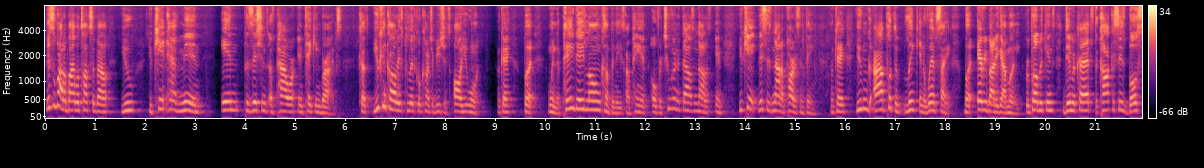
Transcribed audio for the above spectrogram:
This is why the Bible talks about you you can't have men in positions of power and taking bribes. Because you can call these political contributions all you want, okay? But when the payday loan companies are paying over $200,000, and you can't, this is not a partisan thing, okay? You can, I'll put the link in the website, but everybody got money. Republicans, Democrats, the caucuses, both,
